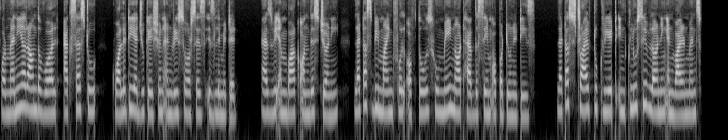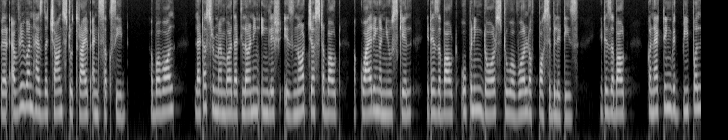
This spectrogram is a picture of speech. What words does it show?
For many around the world, access to quality education and resources is limited. As we embark on this journey, let us be mindful of those who may not have the same opportunities. Let us strive to create inclusive learning environments where everyone has the chance to thrive and succeed. Above all, let us remember that learning English is not just about acquiring a new skill, it is about opening doors to a world of possibilities. It is about connecting with people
